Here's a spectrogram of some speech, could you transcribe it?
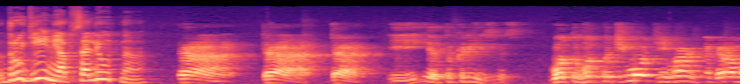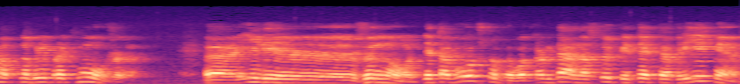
другими абсолютно. Да, да, да. И это кризис. Вот, вот почему очень важно грамотно выбрать мужа э, или э, жену. Для того, чтобы вот когда наступит это время,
